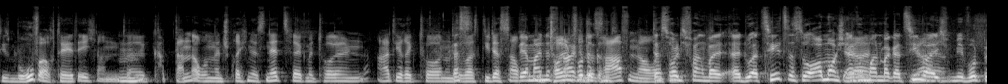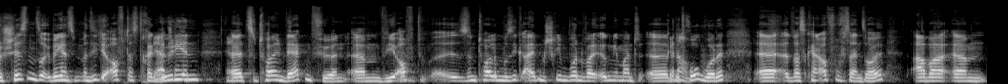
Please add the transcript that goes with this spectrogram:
diesem Beruf auch tätig und Mhm. äh, habe dann auch ein entsprechendes Netzwerk mit tollen Artdirektoren und Das sowas, die das auch meine mit tollen Frage. Das Fotografen sind- auch. Das wollte ich fragen, weil äh, du erzählst das so, oh, mache ich Ja. einfach mal ein Magazin, Ja, weil ja. ich, mir wurde beschissen. So übrigens, man sieht ja oft, dass Tragödien äh, zu tollen Werken führen. Ähm, wie oft äh, sind tolle Musikalben geschrieben worden, weil irgendjemand äh, Genau. betrogen wurde, äh, was kein Aufruf sein soll. Aber ähm,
